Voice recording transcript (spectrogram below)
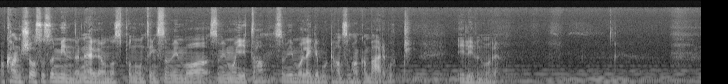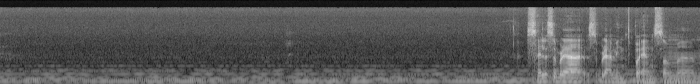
Og kanskje også så minner Den hellige ånd oss på noen ting som vi, må, som vi må gi til Han, som vi må legge bort til Han, som Han kan bære bort i livene våre. Selv så ble jeg, så ble jeg minnet på en som, eh,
